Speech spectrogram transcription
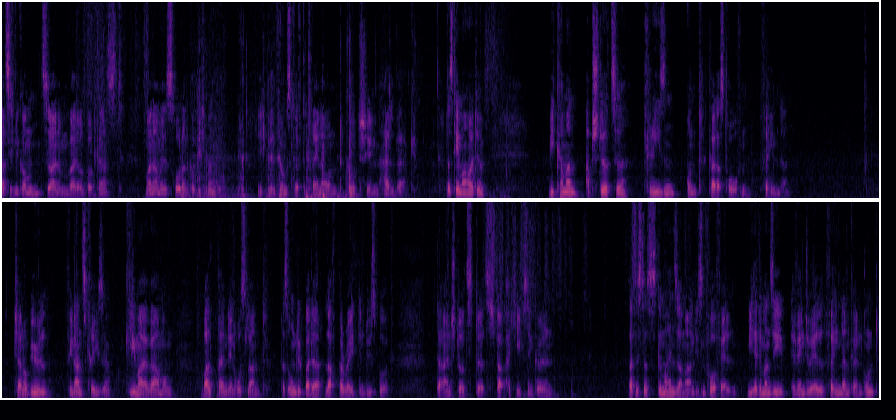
Herzlich willkommen zu einem weiteren Podcast. Mein Name ist Roland Koppichmann. Ich bin Führungskräftetrainer und Coach in Heidelberg. Das Thema heute, wie kann man Abstürze, Krisen und Katastrophen verhindern? Tschernobyl, Finanzkrise, Klimaerwärmung, Waldbrände in Russland, das Unglück bei der Love Parade in Duisburg, der Einsturz des Stadtarchivs in Köln. Was ist das Gemeinsame an diesen Vorfällen? Wie hätte man sie eventuell verhindern können? Und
